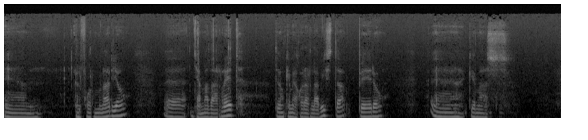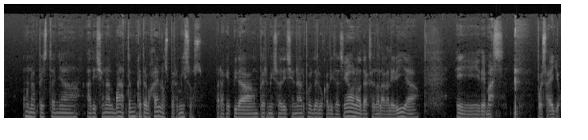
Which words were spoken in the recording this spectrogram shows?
Em, el formulario, eh, llamada red, tengo que mejorar la vista, pero eh, ¿qué más? Una pestaña adicional. Bueno, tengo que trabajar en los permisos para que pida un permiso adicional pues, de localización o de acceso a la galería y demás. Pues a ello.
